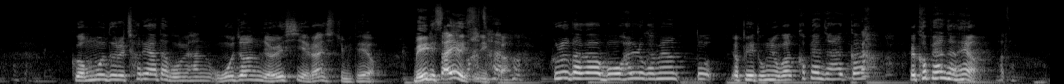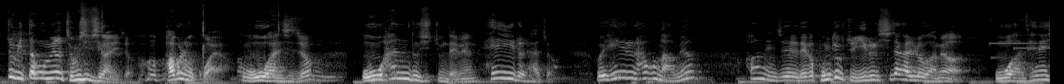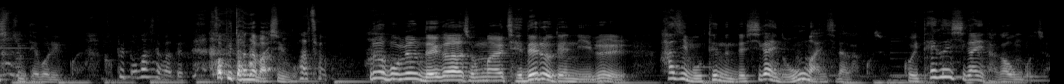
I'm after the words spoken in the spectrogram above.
그 업무들을 처리하다 보면 한 오전 10시, 11시쯤이 돼요. 메일이 쌓여 있으니까. 그러다가 뭐 하려고 하면 또 옆에 동료가 커피 한 잔 할까? 네, 커피 한 잔 해요. 맞아. 좀 있다 보면 점심시간이죠. 밥을 먹고 와요. 그럼 오후 1시죠. 음. 오후 한 2시쯤 되면 회의를 하죠. 그 회의를 하고 나면 한 이제 내가 본격적으로 일을 시작하려고 하면 오후 한 3, 4시쯤이 돼버리는 거예요. 커피 또 마셔야 돼. 커피도 한 잔 마시고. 맞아. 그러다 보면 내가 정말 제대로 된 일을 하지 못했는데 시간이 너무 많이 지나간 거죠. 거의 퇴근 시간이 다가온 거죠.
